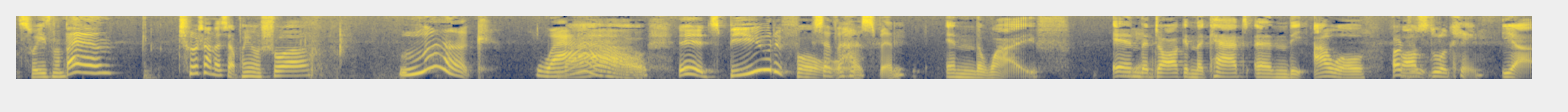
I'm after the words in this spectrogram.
所以怎么办？车上的小朋友说。 Look! Wow! it's beautiful. Said the husband. and the wife, and the Yeah. dog and the cat and the owl. Or fol- just looking. yeah，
